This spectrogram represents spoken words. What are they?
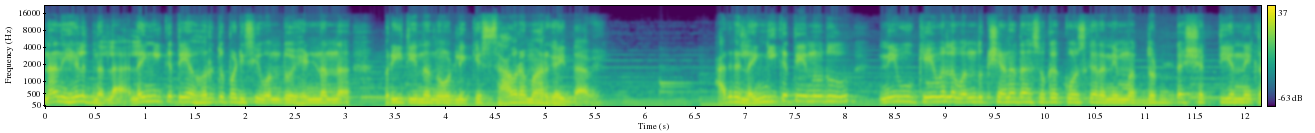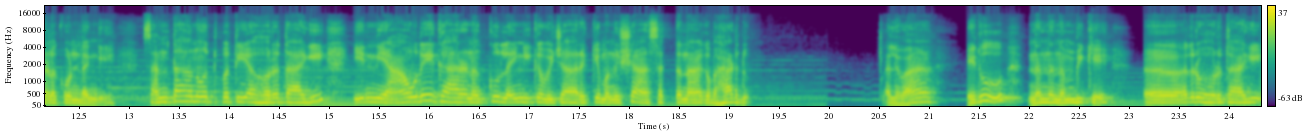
ನಾನು ಹೇಳಿದ್ನಲ್ಲ, ಲೈಂಗಿಕತೆಯ ಹೊರತುಪಡಿಸಿ ಒಂದು ಹೆಣ್ಣನ್ನು ಪ್ರೀತಿಯಿಂದ ನೋಡಲಿಕ್ಕೆ ಸಾವಿರ ಮಾರ್ಗ ಇದ್ದಾವೆ. ಆದರೆ ಲೈಂಗಿಕತೆ ಎನ್ನುವುದು ನೀವು ಕೇವಲ ಒಂದು ಕ್ಷಣದ ಸುಖಕ್ಕೋಸ್ಕರ ನಿಮ್ಮ ದೊಡ್ಡ ಶಕ್ತಿಯನ್ನೇ ಕಳ್ಕೊಂಡಂಗೆ. ಸಂತಾನೋತ್ಪತ್ತಿಯ ಹೊರತಾಗಿ ಇನ್ಯಾವುದೇ ಕಾರಣಕ್ಕೂ ಲೈಂಗಿಕ ವಿಚಾರಕ್ಕೆ ಮನುಷ್ಯ ಆಸಕ್ತನಾಗಬಾರ್ದು. ಅಲ್ವಾ? ಇದು ನನ್ನ ನಂಬಿಕೆ. ಅದರ ಹೊರತಾಗಿ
